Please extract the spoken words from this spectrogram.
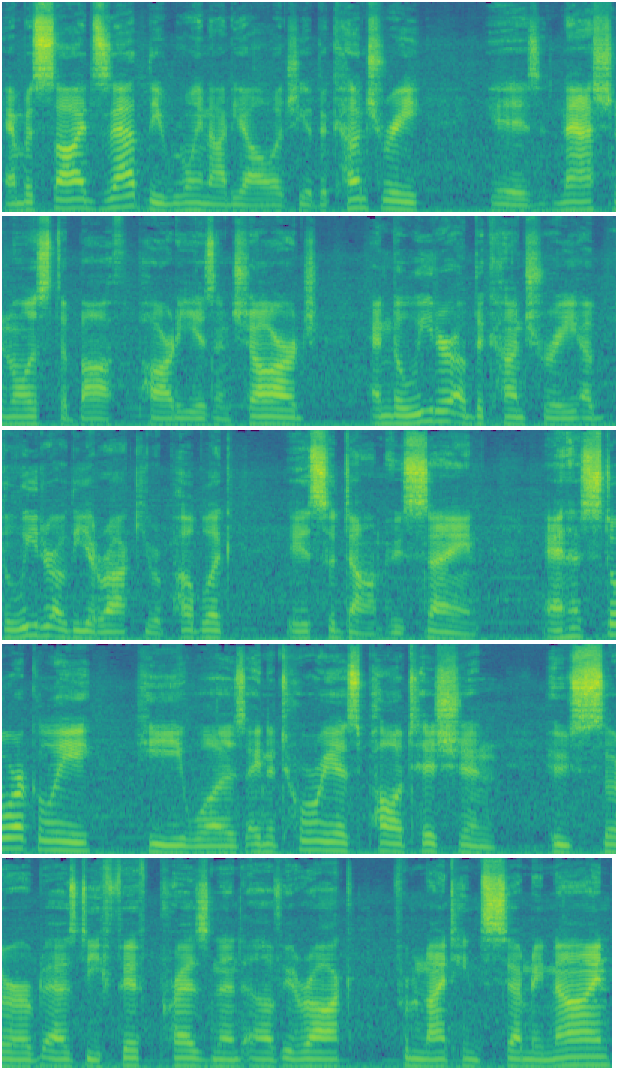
And besides that, the ruling ideology of the country is nationalist, the Ba'ath Party is in charge, and the leader of the country, uh, the leader of the Iraqi Republic, is Saddam Hussein. And historically, he was a notorious politician who served as the fifth president of Iraq from 1979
